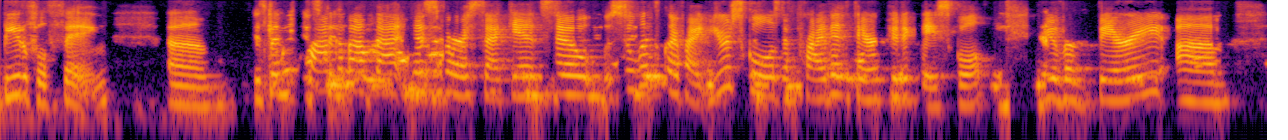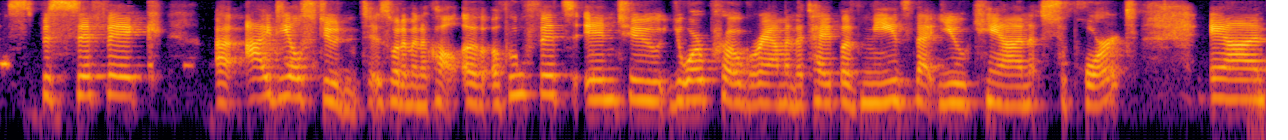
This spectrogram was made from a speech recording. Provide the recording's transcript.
beautiful thing. Um, it's Can been, we talk been- about that just for a second? So, so let's clarify. Your school is a private therapeutic day school. You have a very um, specific uh, ideal student is what I'm going to call of, of, who fits into your program and the type of needs that you can support. And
